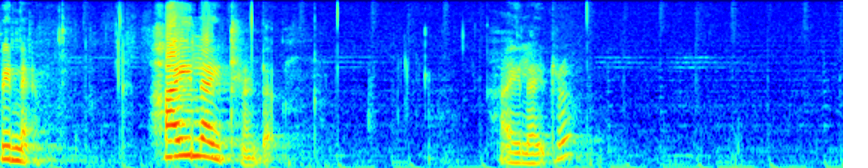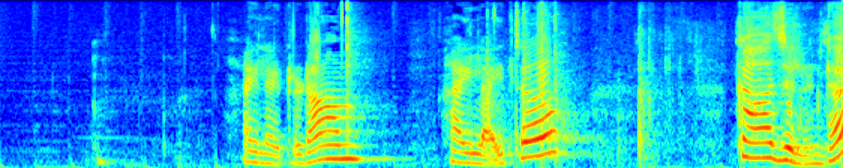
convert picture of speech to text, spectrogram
പിന്നെ ഹൈലൈറ്റർ ഉണ്ട്. ഹൈലൈറ്റർ ഹൈലൈറ്റർ ഇടാം. ഹൈലൈറ്റർ കാജലുണ്ട്.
